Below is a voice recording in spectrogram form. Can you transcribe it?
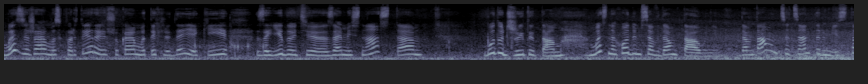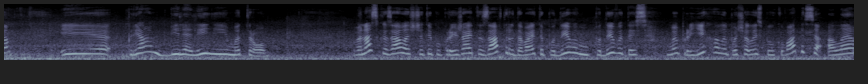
Ми з'їжджаємо з квартири і шукаємо тих людей, які заїдуть е, замість нас та будуть жити там. Ми знаходимося в даунтауні. Даунтаун це центр міста і прямо біля лінії метро. Вона сказала, що типу приїжджайте завтра, давайте подивимо, подивитись. Ми приїхали, почали спілкуватися, але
